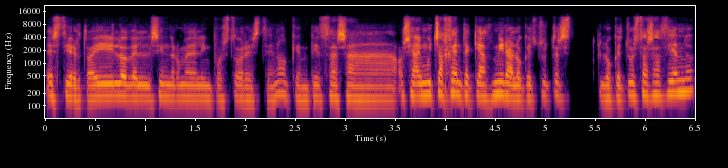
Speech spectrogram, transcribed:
Es cierto, ahí lo del síndrome del impostor este, ¿no? Que empiezas a... O sea, hay mucha gente que admira lo que tú, lo que tú estás haciendo,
